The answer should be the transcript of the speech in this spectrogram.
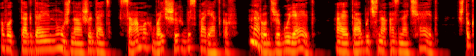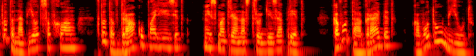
Вот тогда и нужно ожидать самых больших беспорядков. Народ же гуляет, а это обычно означает, что кто-то напьется в хлам, кто-то в драку полезет, несмотря на строгий запрет. Кого-то ограбят, кого-то убьют.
